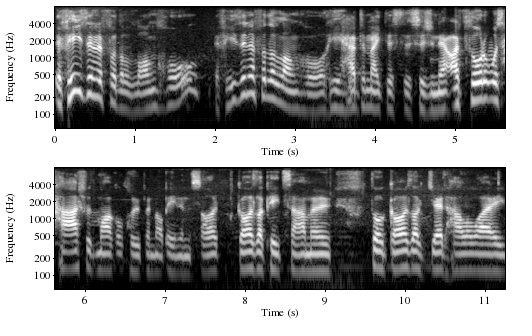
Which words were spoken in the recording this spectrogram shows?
if he's in it for the long haul, if he's in it for the long haul, he had to make this decision. Now, I thought it was harsh with Michael Hooper not being in the side. Guys like Pete Samu, thought guys like Jed Holloway,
